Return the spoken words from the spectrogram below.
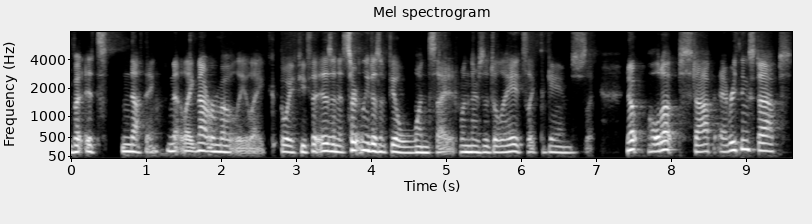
but it's nothing. like not remotely like the way FIFA is, and it certainly doesn't feel one-sided. When there's a delay, it's like the game's just like, nope, hold up, stop, everything stops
